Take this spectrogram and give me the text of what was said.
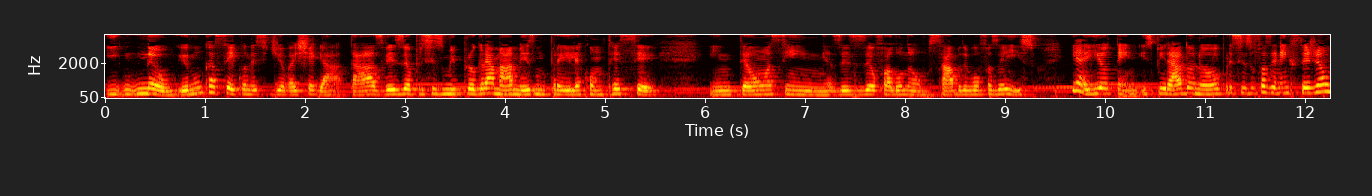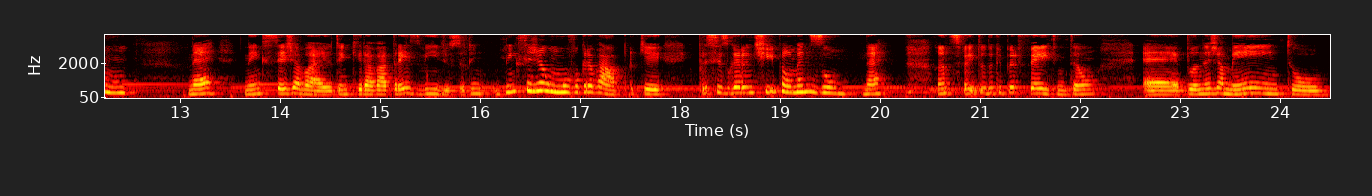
e não, eu nunca sei quando esse dia vai chegar, tá? Às vezes eu preciso me programar mesmo para ele acontecer. Então, assim, às vezes eu falo, não, sábado eu vou fazer isso. E aí eu tenho, inspirado ou não, eu preciso fazer, nem que seja um, né? Nem que seja, vai, eu tenho que gravar três vídeos, eu tenho, nem que seja um eu vou gravar, porque eu preciso garantir pelo menos um, né? Antes feito do que perfeito. Então, é, planejamento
